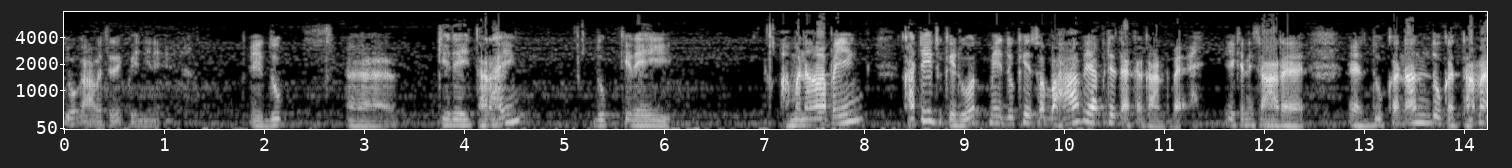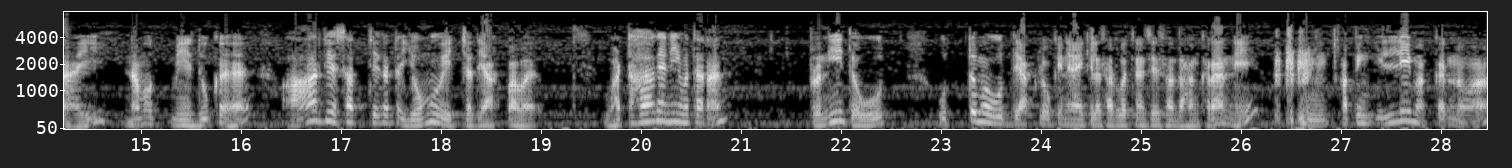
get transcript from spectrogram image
යෝගාවචරයක් වෙන්නේ නැහැ. ඒ දුක් කෙරෙහි තරහින් දුක් කෙරෙහි අමනාපයෙන් කටයුතු කෙරුවොත් මේ දුකේ ස්වභාවය අපිට දැක ගන්න බෑ. ඒක නිසා අර දුක නම් දුක තමයි. නමුත් මේ දුක ආර්ය සත්‍යයකට යොමු වෙච්ච දෙයක් බව වටහා ගැනීම තරම් ප්‍රනීත වූ උත්තම වූ දෙයක් ලෝකේ නැහැ කියලා සරුවචනසේ සඳහන් කරන්නේ අපින් ඉල්ලීමක් කරනවා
